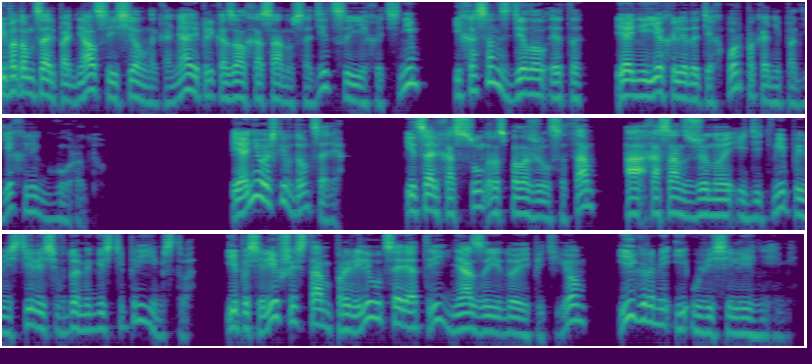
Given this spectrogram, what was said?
И потом царь поднялся и сел на коня и приказал Хасану садиться и ехать с ним, и Хасан сделал это, и они ехали до тех пор, пока не подъехали к городу. И они вошли в дом царя. И царь Хасун расположился там, а Хасан с женой и детьми поместились в доме гостеприимства и, поселившись там, провели у царя три дня за едой и питьем, играми и увеселениями.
